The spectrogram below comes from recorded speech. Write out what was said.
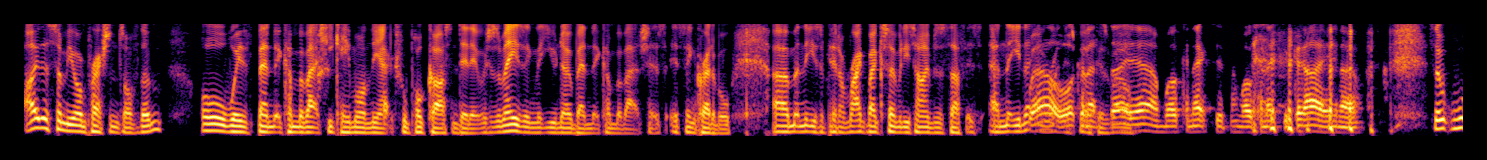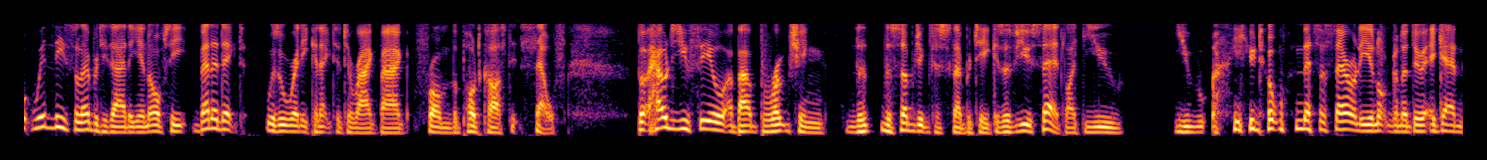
either some of your impressions of them or with Benedict Cumberbatch, he came on the actual podcast and did it, which is amazing that you know Benedict Cumberbatch. It's, it's incredible. Um, and that he's appeared on Ragbag so many times and stuff. Is and that he let well, you write this book as well. Yeah, I'm well connected. I'm well connected guy, you know. so w- with these celebrities adding in, obviously Benedict was already connected to Ragbag from the podcast itself. But how did you feel about broaching the the subject of celebrity? Because as you said, like you you you don't necessarily you're not going to do it again.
